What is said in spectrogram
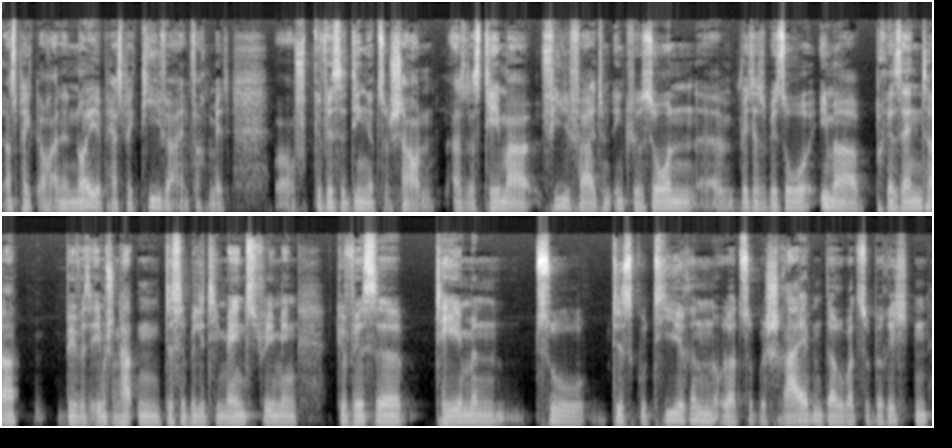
Aspekt auch eine neue Perspektive einfach mit, auf gewisse Dinge zu schauen. Also das Thema Vielfalt und Inklusion äh, wird ja sowieso immer präsenter. Wie wir es eben schon hatten, Disability Mainstreaming, gewisse Themen zu diskutieren oder zu beschreiben, darüber zu berichten,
